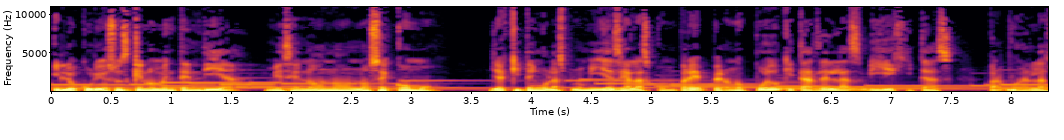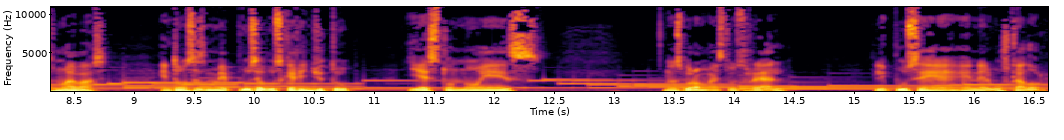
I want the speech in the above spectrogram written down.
Y lo curioso es que no me entendía. Me dice, no, no, no sé cómo. Ya aquí tengo las plumillas, ya las compré, pero no puedo quitarle las viejitas para poner las nuevas. Entonces me puse a buscar en YouTube y esto no es no es broma, esto es real. Le puse en el buscador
